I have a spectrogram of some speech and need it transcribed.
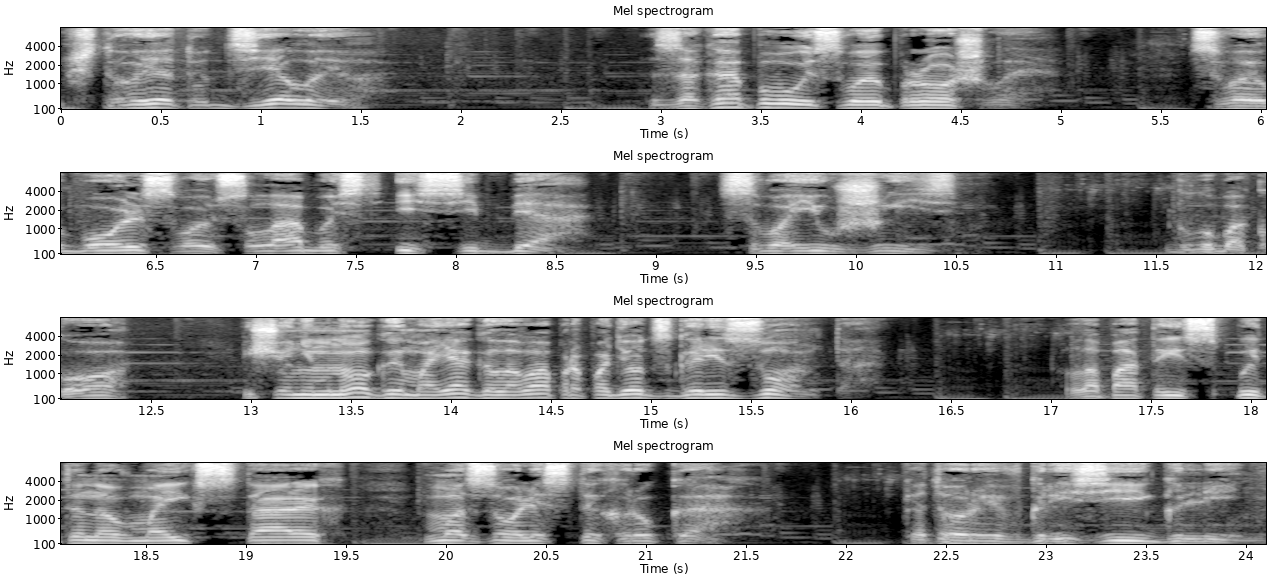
Что я тут делаю? Закапываю свое прошлое, свою боль, свою слабость и себя, свою жизнь. Глубоко, еще немного, и моя голова пропадет с горизонта. Лопата испытана в моих старых мозолистых руках, которые в грязи и глине.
